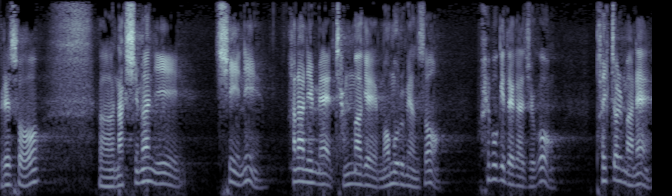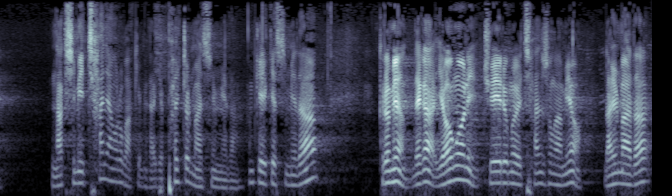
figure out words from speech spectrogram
그래서 어, 낙심한 이 시인이 하나님의 장막에 머무르면서 회복이 돼가지고 8절 만에 낙심이 찬양으로 바뀝니다. 이게 8절 말씀입니다. 함께 읽겠습니다. 그러면 내가 영원히 주의 이름을 찬송하며 날마다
